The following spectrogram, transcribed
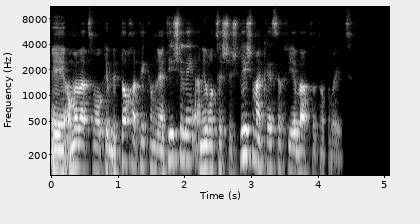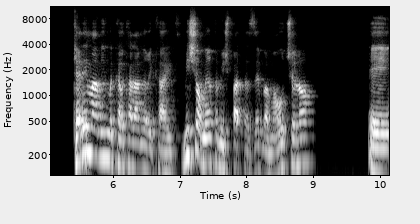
אה, אומר לעצמו, אוקיי, בתוך התיק המנייתי שלי, אני רוצה ששליש מהכסף יהיה בארצות הברית. כי אני מאמין בכלכלה אמריקאית. מי שאומר את המשפט הזה במהות שלו, אה,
